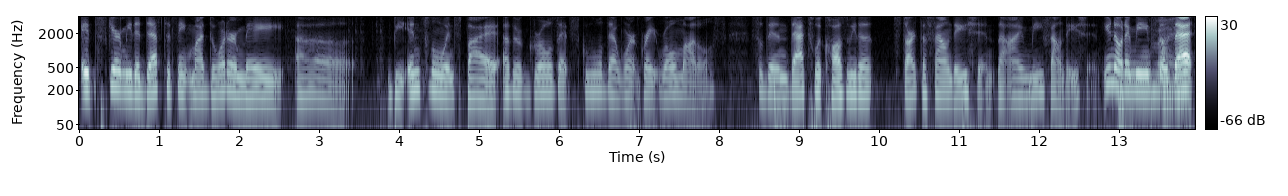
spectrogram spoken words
it scared me to death to think my daughter may uh, be influenced by other girls at school that weren't great role models. So then that's what caused me to start the foundation, the I'm Me Foundation. You know what I mean? So that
